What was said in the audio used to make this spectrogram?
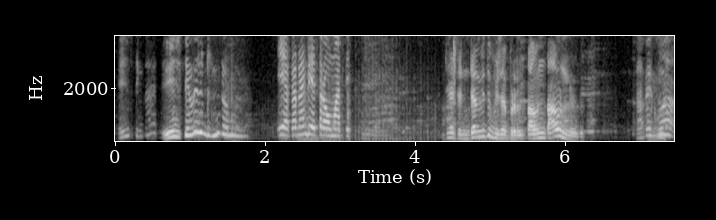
insting tadi Insting tadi dendam. Iya, karena dia traumatik. Dia dendam itu bisa bertahun-tahun gitu. tapi gua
